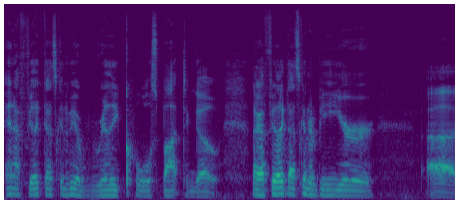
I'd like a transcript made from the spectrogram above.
and I feel like that's gonna be a really cool spot to go. Like I feel like that's gonna be your, uh,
